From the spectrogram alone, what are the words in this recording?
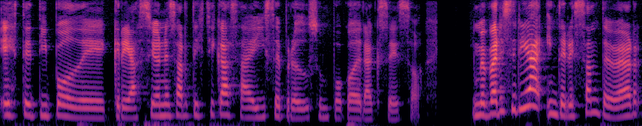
este tipo de creaciones artísticas, ahí se produce un poco del acceso. Me parecería interesante ver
